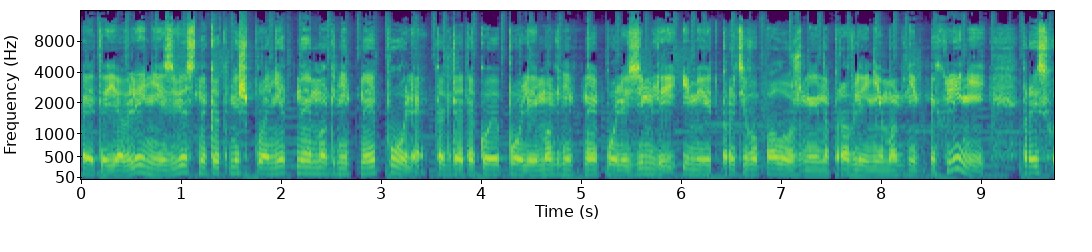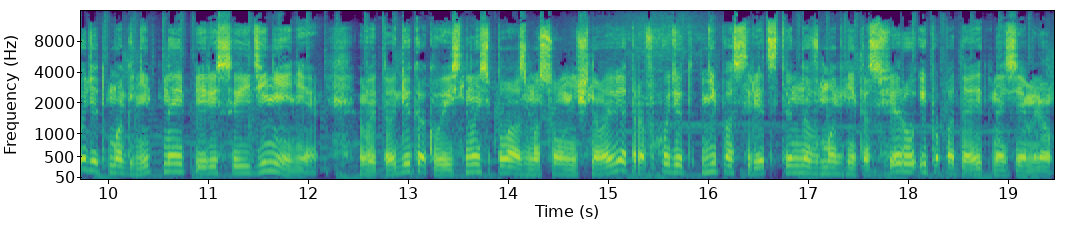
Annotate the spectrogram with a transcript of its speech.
Это явление известно как межпланетное магнитное поле. Когда такое поле и магнитное поле Земли имеют противоположные направления магнитных линий, происходит магнитное пересоединение. В итоге, как выяснилось, плазма солнечного ветра входит непосредственно в магнитосферу и попадает на Землю.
